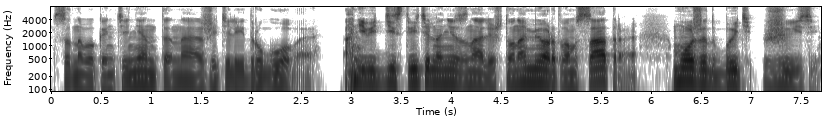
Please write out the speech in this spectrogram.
с одного континента на жителей другого. Они ведь действительно не знали, что на мертвом Сатра может быть жизнь.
